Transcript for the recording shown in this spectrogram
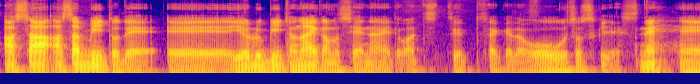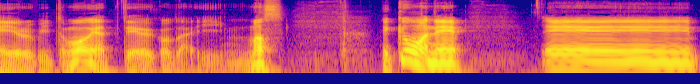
朝、朝ビートで、えー夜ビートないかもしれないとかつって言ってたけど、大嘘つきですね。えー夜ビートもやってございます。で、今日はね、えー、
